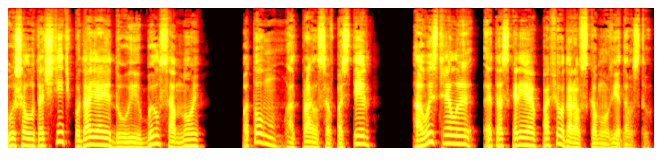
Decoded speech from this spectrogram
вышел уточнить, куда я иду, и был со мной. Потом отправился в постель, а выстрелы — это скорее по Федоровскому ведомству.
